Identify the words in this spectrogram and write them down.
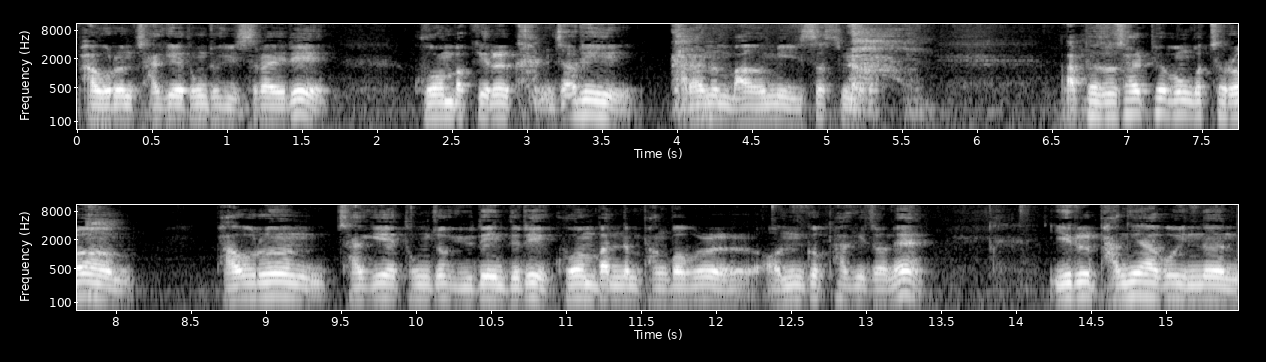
바울은 자기의 동족 이스라엘이 구원받기를 간절히 바라는 마음이 있었습니다. 앞에서 살펴본 것처럼 바울은 자기의 동족 유대인들이 구원받는 방법을 언급하기 전에 이를 방해하고 있는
